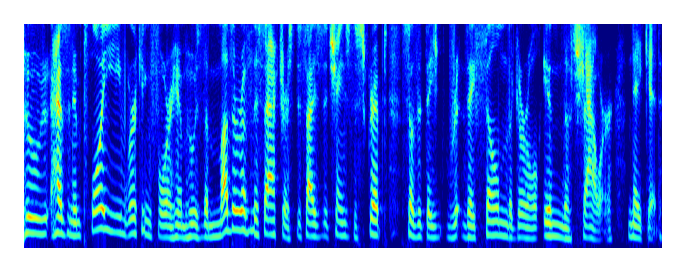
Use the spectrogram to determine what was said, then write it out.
who has an employee working for him who is the mother of this actress decides to change the script so that they they film the girl in the shower naked.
